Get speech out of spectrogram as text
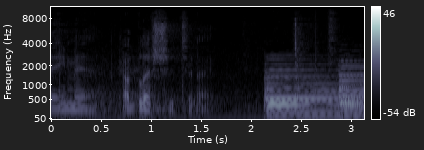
Amen. God bless you tonight.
